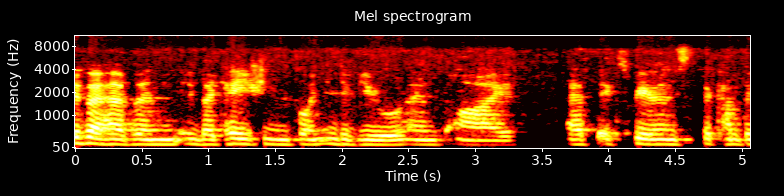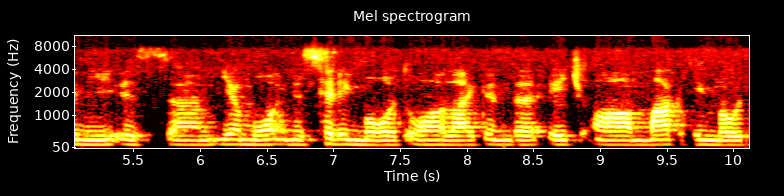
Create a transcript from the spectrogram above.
if I have an invitation for an interview and I have experienced the company is um, yeah more in a selling mode or like in the HR marketing mode,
